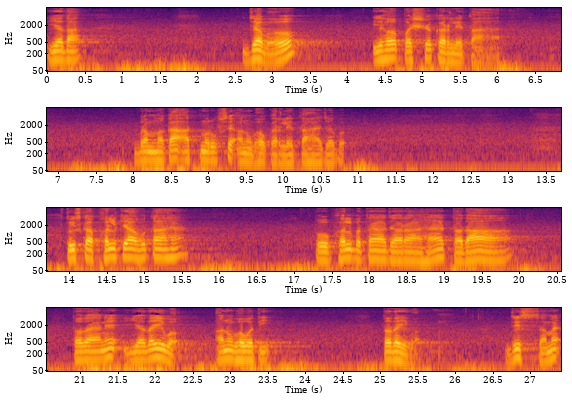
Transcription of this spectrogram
यदा जब यह पश्य कर लेता है, ब्रह्म का आत्मरूप से अनुभव कर लेता है जब तो इसका फल क्या होता है? तो फल बताया जा रहा है, तदा तदा यानी यदैव अनुभवती, तदैव, जिस समय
